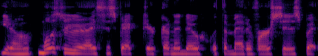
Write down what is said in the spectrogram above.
you know, most of you I suspect are going to know what the metaverse is, but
